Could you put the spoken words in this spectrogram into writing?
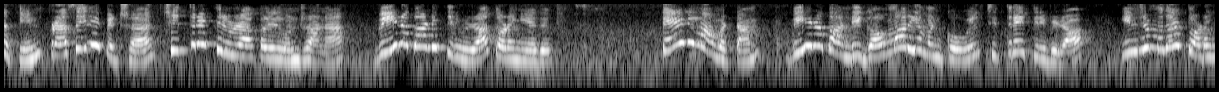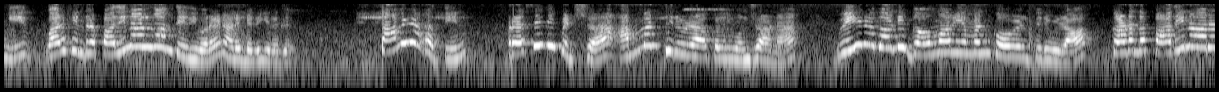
தமிழகத்தின் பிரசித்தி பெற்ற சித்திரை திருவிழாக்களில் ஒன்றான வீரபாண்டி திருவிழா தொடங்கியது. தேனி மாவட்டம் வீரபாண்டி கௌமாரியம்மன் கோவில் சித்திரை திருவிழா இன்று முதல் தொடங்கி வருகின்ற பதினான்காம் தேதி வரை நடைபெறுகிறது. தமிழகத்தின் பிரசித்தி பெற்ற அம்மன் திருவிழாக்களில் ஒன்றான வீரபாண்டி கௌமாரியம்மன் கோவில் திருவிழா கடந்த பதினாறு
